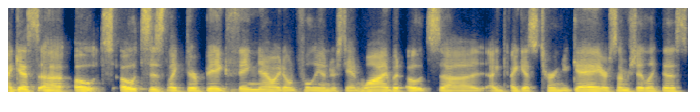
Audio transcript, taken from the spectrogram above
I guess uh, oats. Oats is like their big thing now. I don't fully understand why, but oats, uh, I, I, guess, turn you gay or some shit like this.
